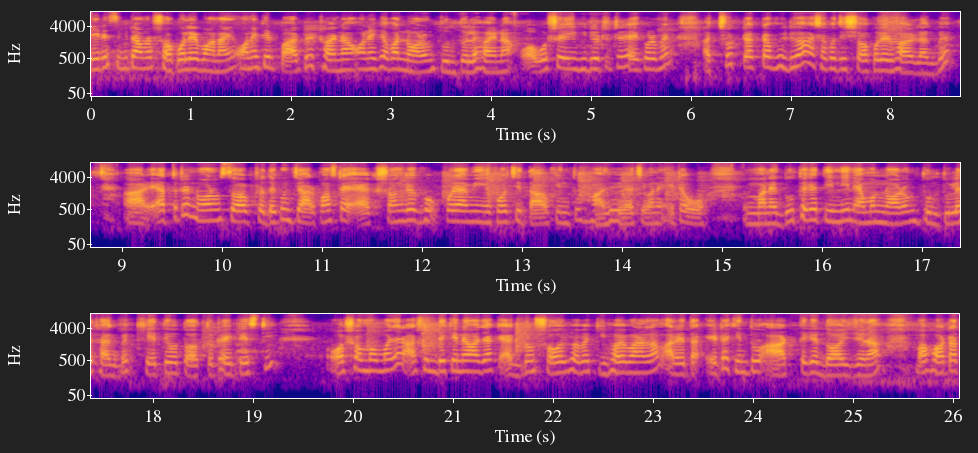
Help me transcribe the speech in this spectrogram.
এই রেসিপিটা আমরা সকলে বানাই। অনেকের পারফেক্ট হয় না, অনেকে আবার নরম তুলতুলে হয় না। অবশ্যই এই ভিডিওটা ট্রাই করবেন। আর ছোট্ট একটা ভিডিও আশা করছি সকলের ভালো লাগবে। আর এতটা নরম সফট দেখুন চার পাঁচটা একসঙ্গে করে আমি এ করছি, তাও কিন্তু ভাঁজ হয়ে গেছে মানে এটা মানে দু থেকে তিন দিন এমন নরম তুলতুলে থাকবে, খেতেও ততটাই টেস্টি অসম্ভব মজার। আসুন দেখে নেওয়া যাক একদম সহজভাবে কীভাবে বানালাম। আর এটা এটা কিন্তু আট থেকে দশ জনা বা হঠাৎ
